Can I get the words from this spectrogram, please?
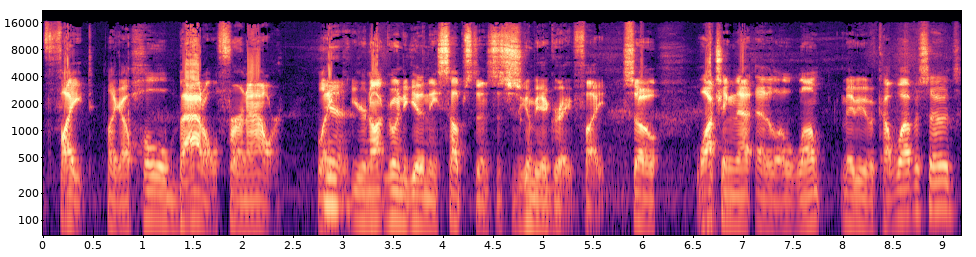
fight, like a whole battle for an hour. Like Yeah. you're not going to get any substance. It's just going to be a great fight. So watching that at a lump, maybe of a couple episodes,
